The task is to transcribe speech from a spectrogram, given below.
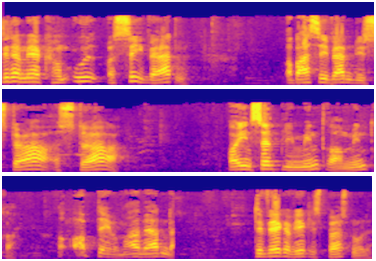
Det der med at komme ud og se verden, og bare se verden blive større og større, og en selv blive mindre og mindre, og opdage, hvor meget verden der er. Det vækker virkelig spørgsmålet.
